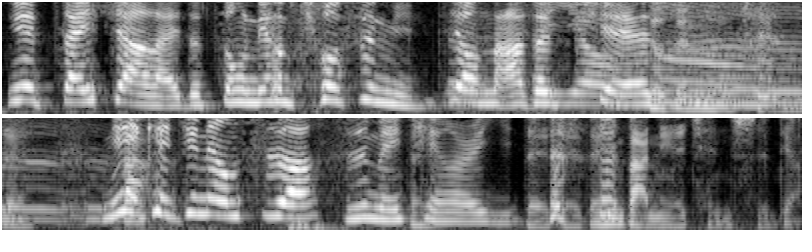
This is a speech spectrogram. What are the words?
因为摘下来的重量就是你要拿的钱，就是你的钱，对。你也可以尽量吃啊，只是没钱而已。对对，等于把你的钱吃掉。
